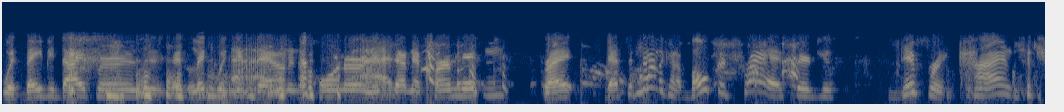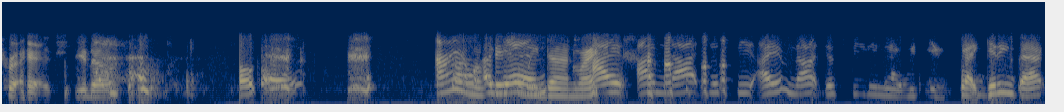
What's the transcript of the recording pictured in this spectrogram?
with baby diapers. and that liquid getting down in the corner and it's down there fermenting, right? That's another kind of. Both are trash. They're just different kinds of trash, you know. Okay. I am So, officially again, done, right? I I'm not dispu- I am not disputing that with you. But getting back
